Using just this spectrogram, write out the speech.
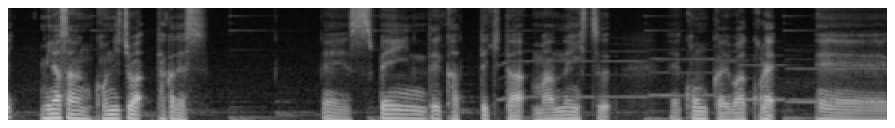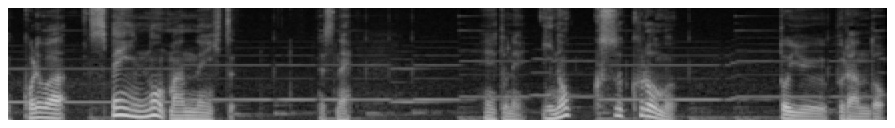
い。皆さんこんにちは。タカです、えースペインで買ってきた万年筆、えー今回はこれ、えーこれはスペインの万年筆ですね。えっ、とねイノックスクロムというブランド。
